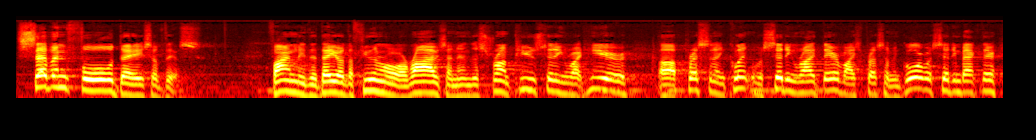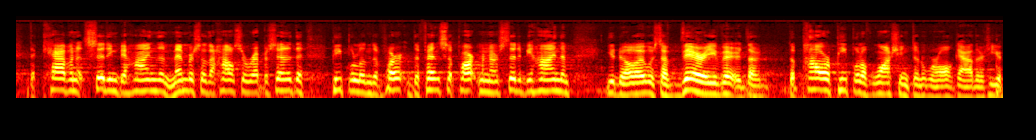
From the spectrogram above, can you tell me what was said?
Seven full days of this. Finally, the day of the funeral arrives, and in this front pew, sitting right here, uh, President Clinton was sitting right there. Vice President Gore was sitting back there. The cabinet sitting behind them. Members of the House of Representatives, people in the Defense Department are sitting behind them. You know, it was a very, very, the, the power people of Washington were all gathered here.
